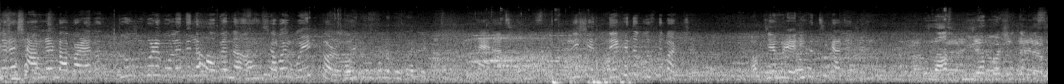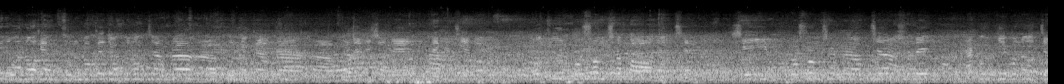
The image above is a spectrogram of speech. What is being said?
সেটা সামনের ব্যাপার এত ধুম করে বলে দিলে হবে না। সবাই ওয়েট করো। লাস্ট একটা সিনেমা পূর্ণকে যখন হচ্ছে আমরা পূর্ণকে আমরা মডেল হিসাবে দেখেছি এবং প্রচুর প্রশংসা পাওয়া হচ্ছে। সেই প্রশংসাটা হচ্ছে আসলে এখন কি মনে হচ্ছে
